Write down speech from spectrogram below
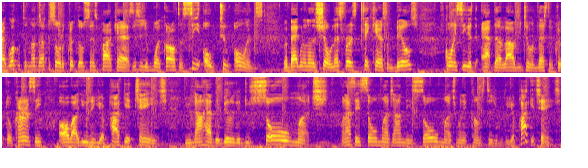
right, welcome to another episode of Crypto Sense Podcast. This is your boy Carlton CO2 Owens. We're back with another show. Let's first take care of some bills. CoinSeed is the app that allows you to invest in cryptocurrency all while using your pocket change. You now have the ability to do so much. When I say so much, I mean so much when it comes to your, your pocket change.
